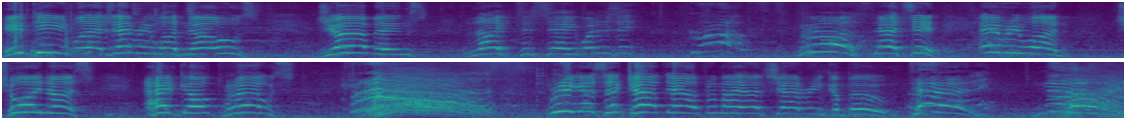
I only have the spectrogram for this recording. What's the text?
Indeed, well, as everyone knows, Germans like to say, what is it? Prost! Prost! That's it! Everyone, join us and go Prost! Prost! Bring us a countdown for my earth-shattering kaboom! Ten, nine, Eight! seven, six,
